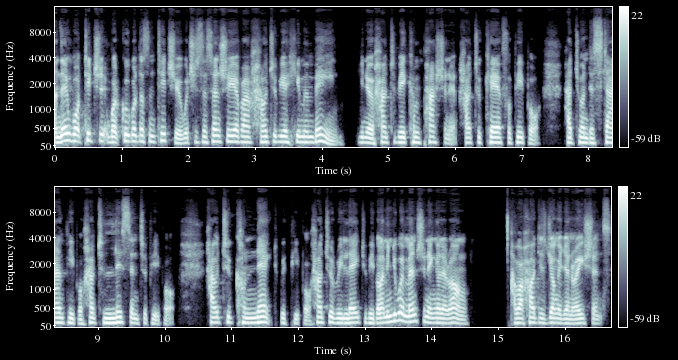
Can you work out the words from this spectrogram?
and then what teach what google doesn't teach you which is essentially about how to be a human being. You know how to be compassionate how to care for people how to understand people how to listen to people how to connect with people how to relate to people. I mean you were mentioning earlier on about how these younger generations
